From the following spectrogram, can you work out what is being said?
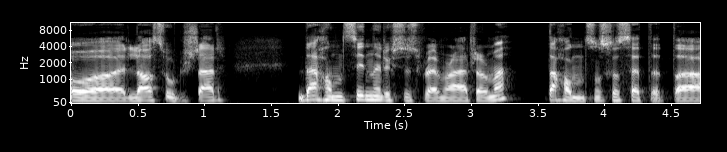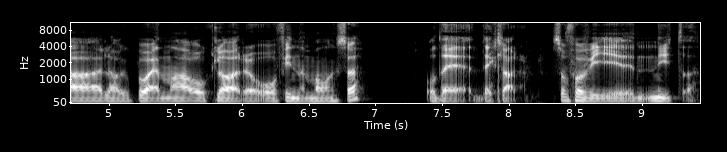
og la Solskjær Det er hans sine luksusproblemer der, tror jeg. Det er han som skal sette dette laget på beina og klare å finne en balanse, og det, det klarer han. Så får vi nyte det.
